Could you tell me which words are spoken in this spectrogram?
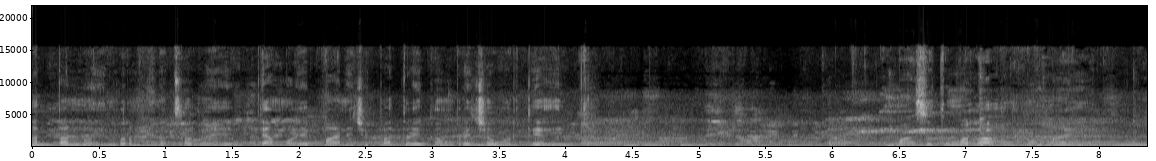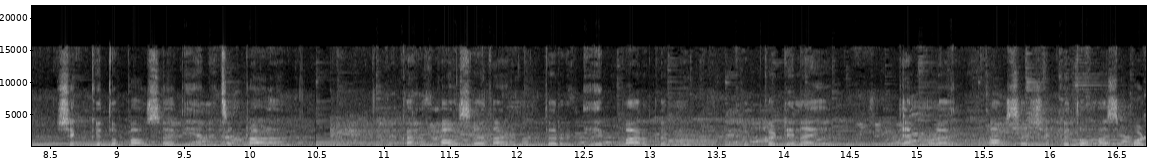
आत्ता नोव्हेंबर महिना चालू आहे. त्यामुळे पाण्याची पातळी कंपरेच्या वरती आहे. माझं तुम्हाला आव्हान आहे. शक्यतो पावसाळ्यात येण्याचं टाळा. कारण पावसाळ्यात आल्यानंतर हे पार करणं खूप कठीण आहे. त्यामुळं पावसाळ्यात शक्यतो हा स्पॉट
